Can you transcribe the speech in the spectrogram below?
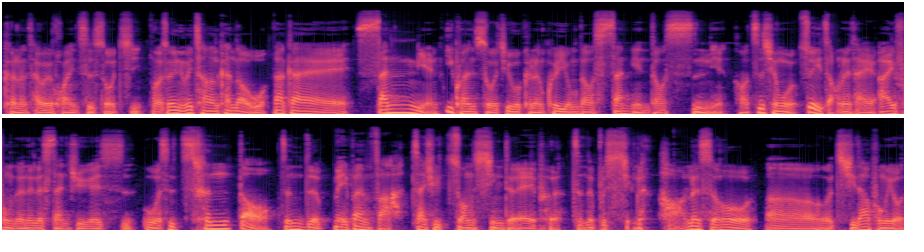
可能才会换一次手机哦。所以你会常常看到我大概三年一款手机，我可能会用到三年到四年。好，之前我最早那台 iPhone。iPhone 的那个三 GS，我是撑到真的没办法再去装新的 App，真的不行了。好，那时候呃，其他朋友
